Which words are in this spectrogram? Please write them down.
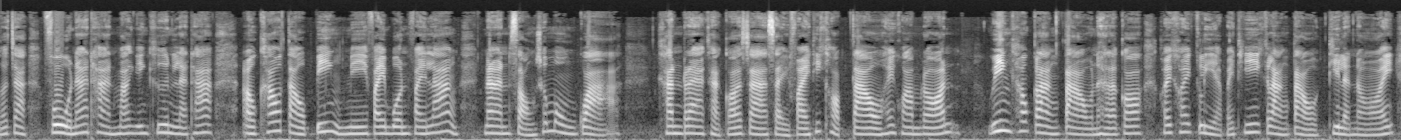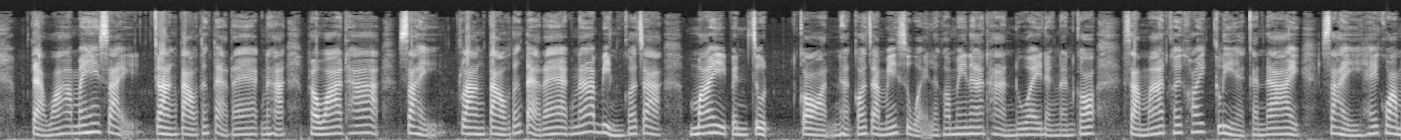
ก็จะฟูน่าทานมากยิ่งขึ้น และถ้าเอาเข้าเตาปิ้ง มีไฟบนไฟล่างนาน 2 ชั่วโมงกว่า ขั้นแรกค่ะก็จะใส่ไฟที่ขอบเตาให้ความร้อน วิ่งเข้ากลางเตานะคะแล้วก็ค่อยๆ เกลี่ยไปที่กลางเตาทีละน้อย แต่ว่าไม่ให้ใส่กลางเตาตั้งแต่แรกนะคะ เพราะว่าถ้าใส่กลางเตาตั้งแต่แรกหน้าบิ่นก็จะไหม้เป็นจุดก่อนนะก็จะไม่สวยแล้วก็ไม่น่าทานด้วย ดังนั้นก็สามารถค่อยๆ เกลี่ยกันได้ ใส่ให้ความ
